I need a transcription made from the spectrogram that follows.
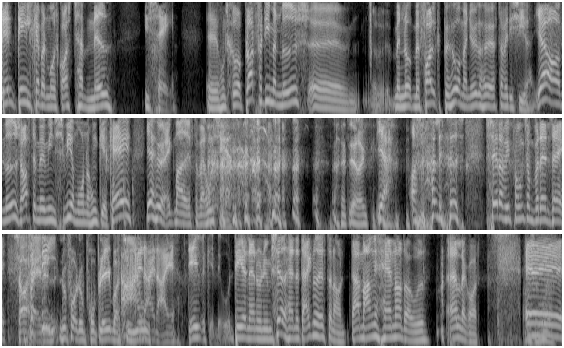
den del skal man måske også tage med i sagen. Øh, hun skriver, blot fordi man mødes øh, med, med folk, behøver man jo ikke at høre efter, hvad de siger. Jeg og mødes ofte med min svigermor, når hun giver kage. Jeg hører ikke meget efter, hvad hun siger. det er rigtigt. Ja, og således sætter vi punktum for den sag. Så Hanne, nu får du problemer til Nej, jul. nej, nej. Det, det er en anonymiseret Hanne. Der er ikke noget efternavn. Der er mange Hanner derude. Alt er godt. Øh,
